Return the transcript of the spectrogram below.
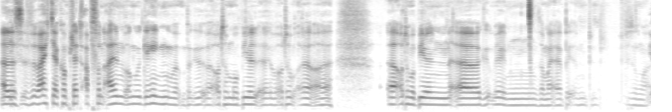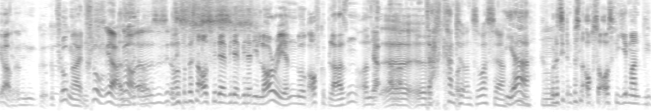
Also es weicht ja komplett ab von allen irgendwie gängigen äh, Automobil äh, Auto, äh, äh, automobilen äh, ähm, sagen wir, äh, wir, Ja, äh, ähm, Ge- Gepflogenheiten. Geflogen, ja, genau. Sieht, Also sieht sieht, so ein bisschen aus wie der, wie der, wie der DeLorean, nur aufgeblasen und Ja, aber äh, äh, Dachkante und sowas, ja. Ja, Hm. und es sieht ein bisschen auch so aus wie jemand, wie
